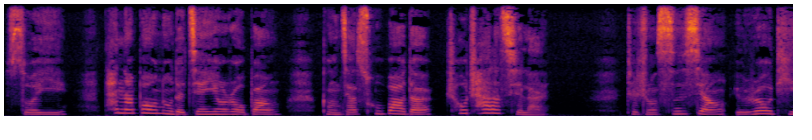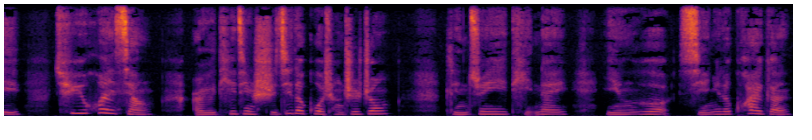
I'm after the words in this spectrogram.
所以，他那暴怒的坚硬肉棒更加粗暴地抽插了起来。这种思想与肉体趋于幻想而又贴近实际的过程之中，林俊逸体内淫恶邪虐的快感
